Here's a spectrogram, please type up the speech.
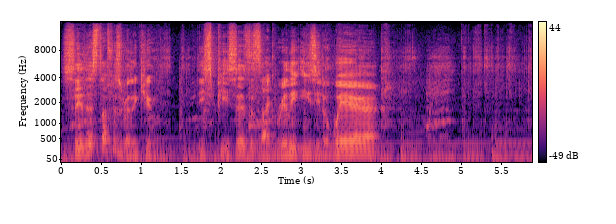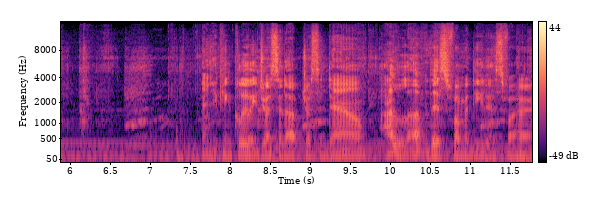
See, this stuff is really cute. These pieces, it's like really easy to wear. And you can clearly dress it up, dress it down. I love this from Adidas for her.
